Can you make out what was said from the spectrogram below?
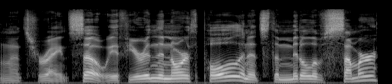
That's right. So, if you're in the North Pole and it's the middle of summer,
